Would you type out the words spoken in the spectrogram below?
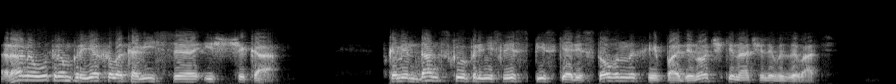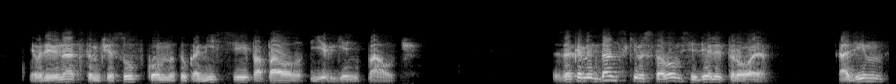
Рано утром приехала комиссия из ЧК. В комендантскую принесли списки арестованных и поодиночке начали вызывать. В двенадцатом часу в комнату комиссии попал Евгений Павлович. За комендантским столом сидели трое. Один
